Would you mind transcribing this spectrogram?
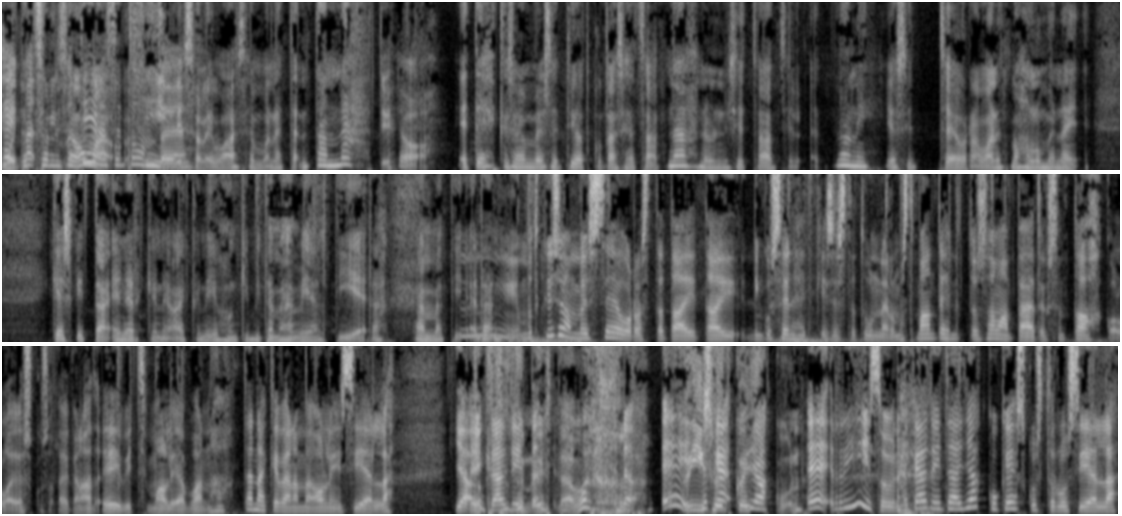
Hei, Mutta se oli se oma sen fiilis oli vaan semmoinen, että tämä on nähty. Joo. Että ehkä se on myös, että jotkut asiat sä oot nähnyt, niin sitten sä oot silleen, että no niin, ja sitten seuraava. Nyt mä haluan mennä keskittää energiani aikani johonkin, mitä mä en vielä tiedä. Tämän mä tiedän. Niin, mutta kyse on myös seurasta tai, tai niin kuin sen hetkisestä tunnelmasta. Mä oon tehnyt tuon saman päätöksen tahkolla joskus aikana, että ei vitsi, mä olin vanha. Tänä keväänä mä olin siellä. Ja Eikä käytiin, t- yhtään vanha. No, ei, Riisuitko kä- jakun? Ei, riisuin. Me käytiin tämä jakkukeskustelu siellä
